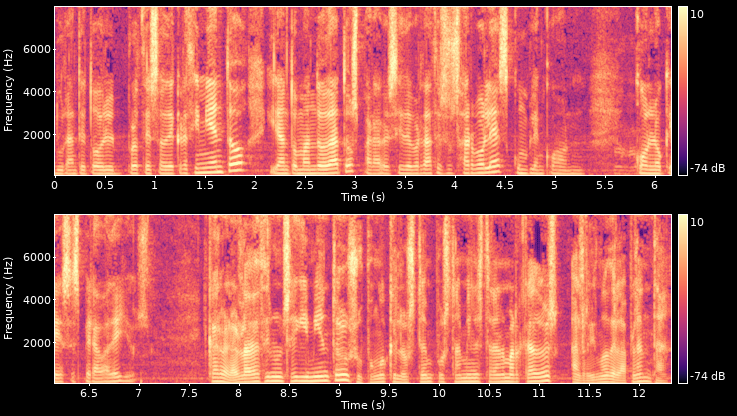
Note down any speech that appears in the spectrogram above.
durante todo el proceso de crecimiento irán tomando datos para ver si de verdad esos árboles cumplen con, con lo que se esperaba de ellos. Claro, a la hora de hacer un seguimiento, supongo que los tempos también estarán marcados al ritmo de la planta,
